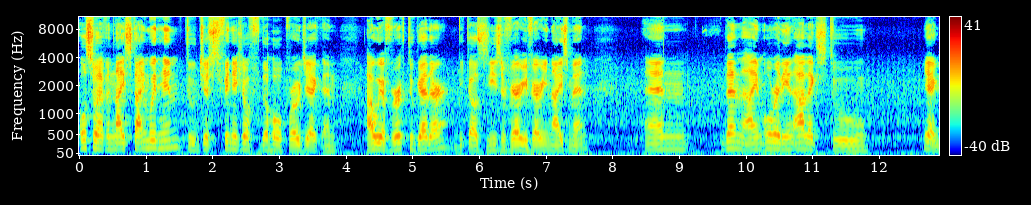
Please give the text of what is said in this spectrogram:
also have a nice time with him to just finish off the whole project and how we have worked together because he's a very, very nice man. And then I'm already in Alex to, yeah,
